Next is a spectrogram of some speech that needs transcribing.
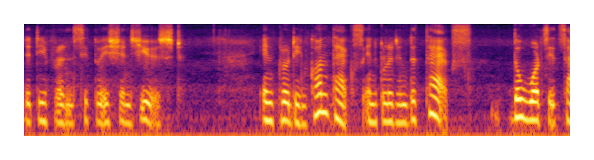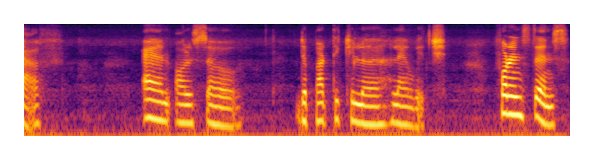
the different situations used including context including the text the words itself and also the particular language for instance,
